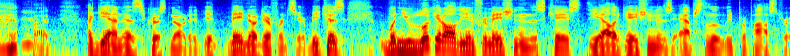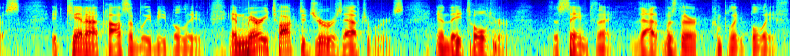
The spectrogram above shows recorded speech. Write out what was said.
but again, as Kris noted, it made no difference here because when you look at all the information in this case, the allegation is absolutely preposterous. It cannot possibly be believed. And Mary talked to jurors afterwards, and they told her the same thing. That was their complete belief.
